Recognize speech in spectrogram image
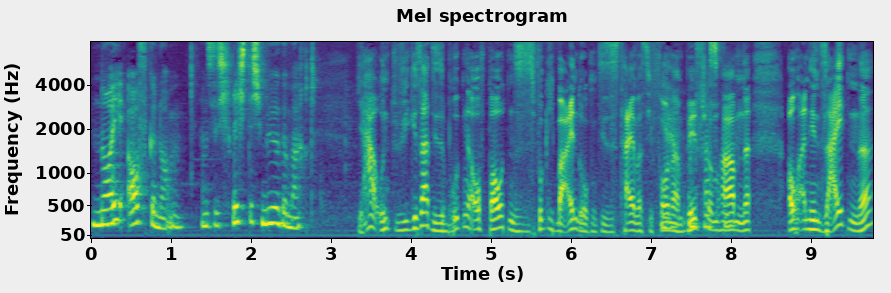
neu aufgenommen. Haben sie sich richtig Mühe gemacht. Ja, und wie gesagt, diese Brückenaufbauten, das ist wirklich beeindruckend, dieses Teil, was sie vorne ja, am Bildschirm unfassbar. haben, ne? Auch an den Seiten, ne?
